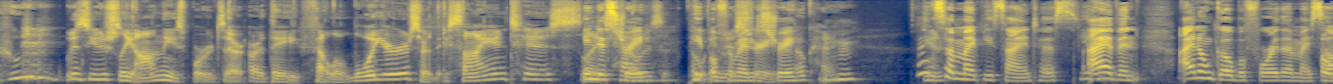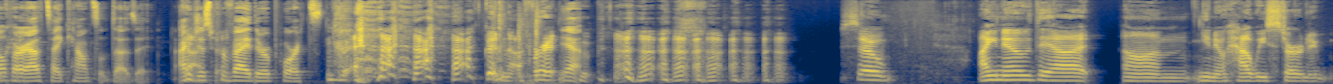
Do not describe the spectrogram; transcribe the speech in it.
who was usually on these boards? Are, are they fellow lawyers? Are they scientists? Like, industry, is it- oh, people from industry. Okay. Mhm. I think some might be scientists. I haven't, I don't go before them myself. Okay. Our outside counsel does it. I just provide the reports. Good enough, right? Yeah. so I know that um, you know how we started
